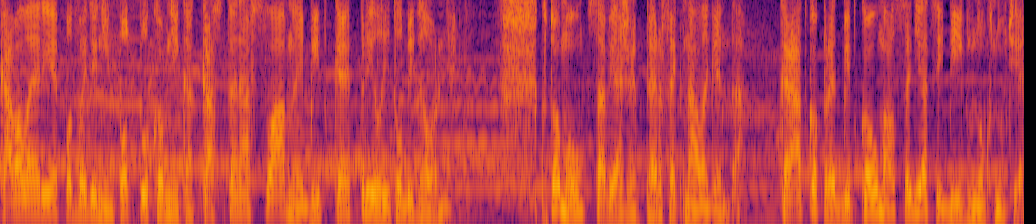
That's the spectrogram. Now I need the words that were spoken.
kavalérie pod vedením podplukovníka Kastera v slávnej bitke pri Little Big Horne. K tomu sa viaže perfektná legenda. Krátko pred bitkou mal sediaci bík vnúknutie.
